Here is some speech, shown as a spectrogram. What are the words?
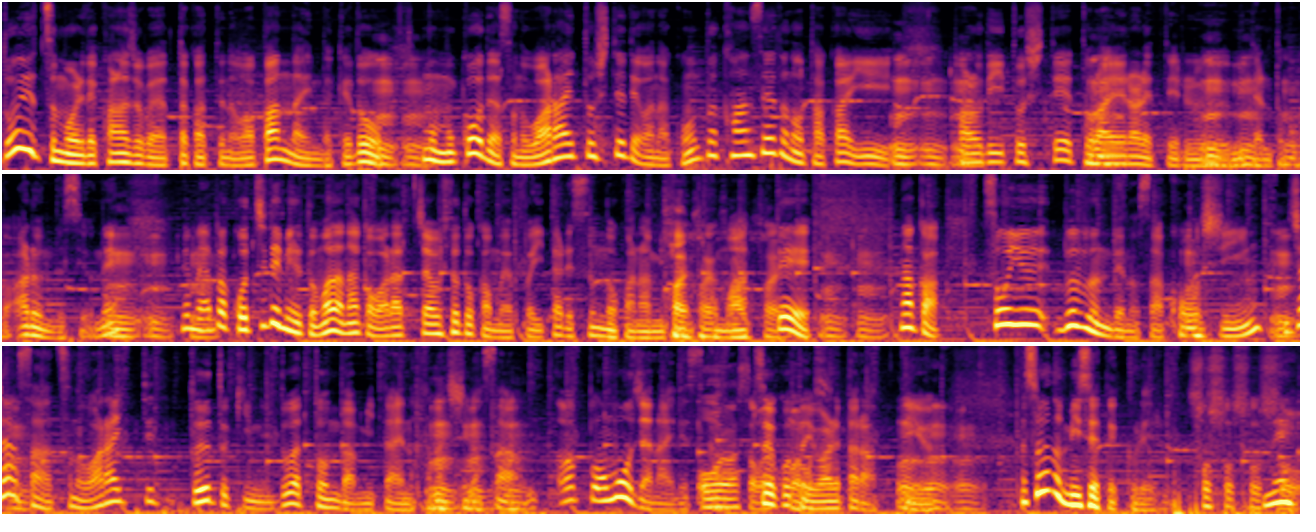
どういうつもりで彼女がやったかっていうのは分かんないんだけど、うんうん。もう向こうではその笑いとしてではなく本当に完成度の高いパロディとして捉えられてるうんみたいなところがあるんですよね。うんうんうんでもやっぱこっちで見るとまだなんか笑っちゃう人とかもやっぱりいたりするのかなみたいなところもあってなんかそういう部分でのさ更新、うんうんじゃあさその笑いってどういう時にどうやって飛んだみたいな話がさ、うんうんやっぱ思うじゃないですか。そういうこと言われたらっていう、うんうんうん。そういうの見せてくれる。そうそうそうそう、ね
